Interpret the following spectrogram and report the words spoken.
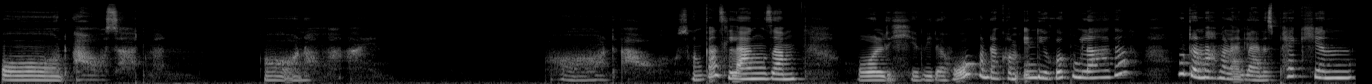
und ausatmen. Und nochmal ein. Und aus. Und ganz langsam roll dich hier wieder hoch und dann komm in die Rückenlage und dann mach mal ein kleines Päckchen,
